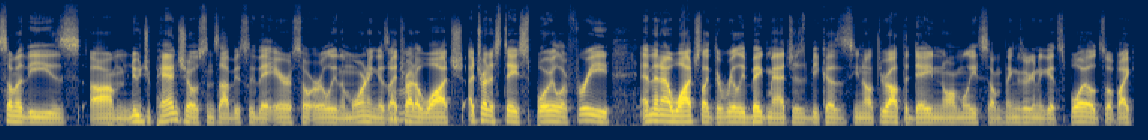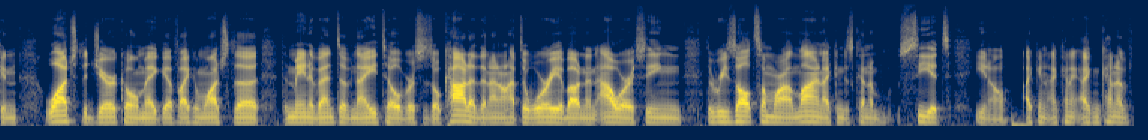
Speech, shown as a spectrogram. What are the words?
some of these um, New Japan shows since obviously they air so early in the morning. Is I Mm-hmm. try to watch, I try to stay spoiler free, and then I watch like the really big matches because you know throughout the day normally some things are going to get spoiled. So if I can watch the Jericho Omega, if I can watch the the main event of Naito versus Okada, then I don't have to worry about in an hour seeing the result somewhere online. I can just kind of see it. You know, I can I can I can kind of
